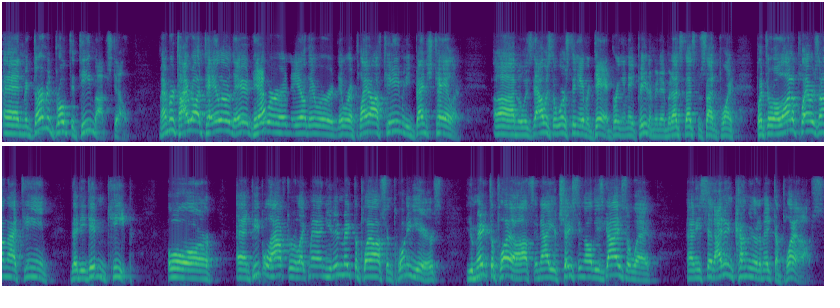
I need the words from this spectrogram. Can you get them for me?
and McDermott broke the team up still. Remember Tyrod Taylor? They they yep. were you know they were they were a playoff team and he benched Taylor. Um, it was that was the worst thing he ever did, bringing Nate Peterman in. But that's that's beside the point. But there were a lot of players on that team that he didn't keep, or and people after were like, man, you didn't make the playoffs in 20 years. You make the playoffs, and now you're chasing all these guys away. And he said, I didn't come here to make the playoffs.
